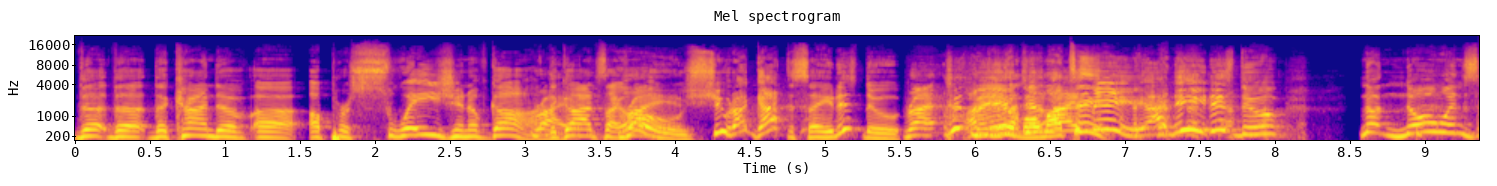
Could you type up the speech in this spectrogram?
The, the the kind of uh, a persuasion of God. Right. The God's like, Right. oh shoot, I got to say this dude. Right. This man just like team. me. I need this dude. No, no one's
